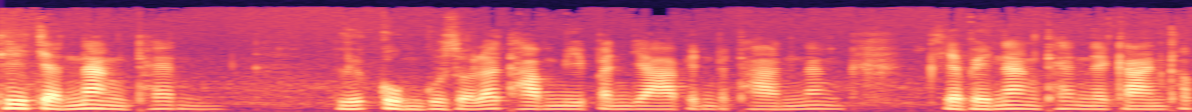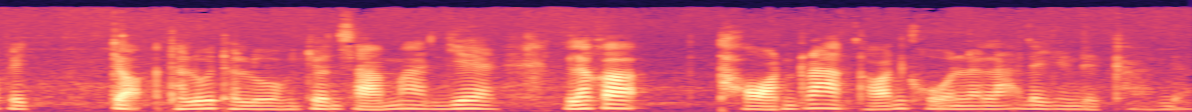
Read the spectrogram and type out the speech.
ที่จะนั่งแท่น หรือกลุ่มกุศลธรรมมีปัญญาเป็นประธานนั่ง จะไปนั่งแท่นในการเข้าไปเจาะทะลุทะลวง จนสามารถแยก แล้วก็ถอนรากถอนโคนละละได้อย่างเด็ดขาดได้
